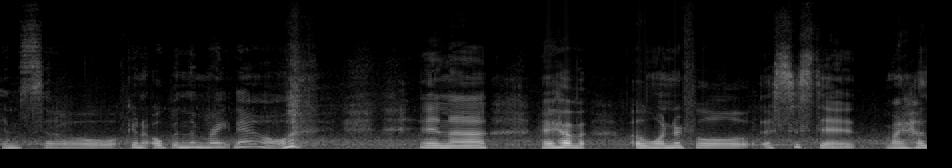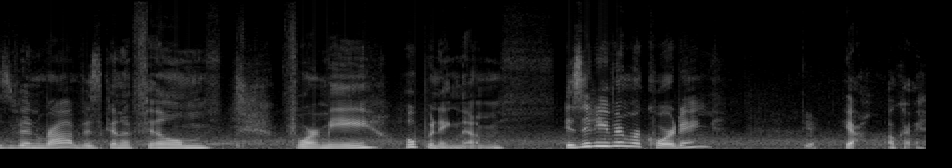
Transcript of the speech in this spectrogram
And so I'm gonna open them right now. and uh, I have a wonderful assistant. My husband Rob is gonna film for me opening them. Is it even recording? Yeah. Yeah, okay.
